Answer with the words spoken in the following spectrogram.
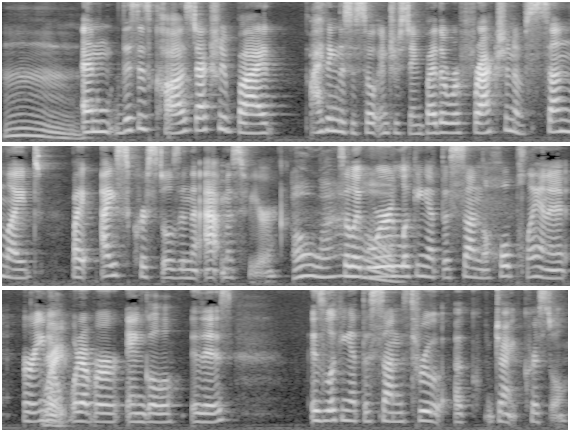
Hmm. And this is caused actually by, I think this is so interesting, by the refraction of sunlight by ice crystals in the atmosphere. Oh wow. So like we're looking at the sun, the whole planet, or you know Right. whatever angle it is, is looking at the sun through a giant crystal.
